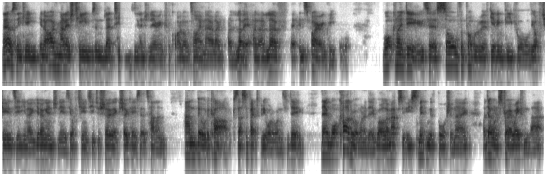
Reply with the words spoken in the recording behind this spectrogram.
And I was thinking, you know, I've managed teams and led teams in engineering for quite a long time now, and I, I love it. And I love uh, inspiring people. What can I do to solve the problem of giving people the opportunity, you know, young engineers, the opportunity to show showcase their talent and build a car? Because that's effectively what I wanted to do then what car do I want to do? Well, I'm absolutely smitten with Porsche now. I don't want to stray away from that.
